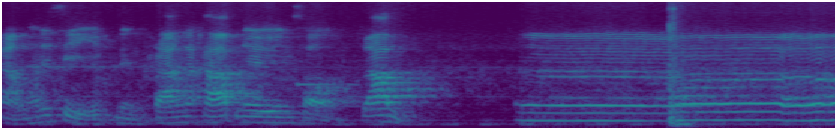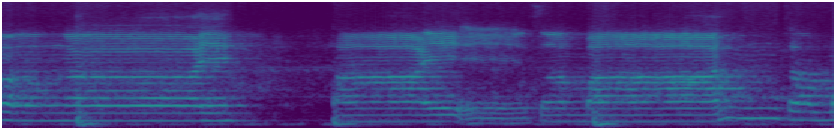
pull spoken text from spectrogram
อ่ารทัดที่สี่อีกหนึ่งครั้งนะครับหนึ่งสองสามเออเอยไอสมานสม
